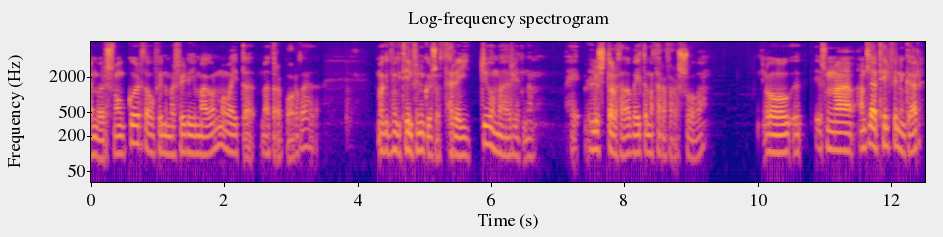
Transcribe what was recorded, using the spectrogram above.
ef maður er svangur þá finnum maður fyrir því maganum og veit að maður þarf að borða. Maður getur fengið tilfinningu eins og þreitu og maður hérna hlustar á það veit að maður þarf að fara að sofa. Og eh, svona andlega tilfinningar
